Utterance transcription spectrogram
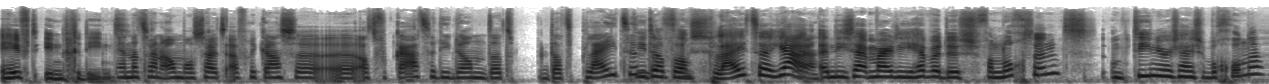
heeft ingediend. En dat zijn allemaal Zuid-Afrikaanse advocaten die dan dat, dat pleiten? die dat dan is- pleiten, ja. Ja. En die zijn, maar die hebben dus vanochtend, om tien uur zijn ze begonnen,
